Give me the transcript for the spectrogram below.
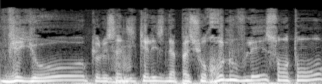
vieillot, que le syndicalisme n'a pas su renouveler son ton,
